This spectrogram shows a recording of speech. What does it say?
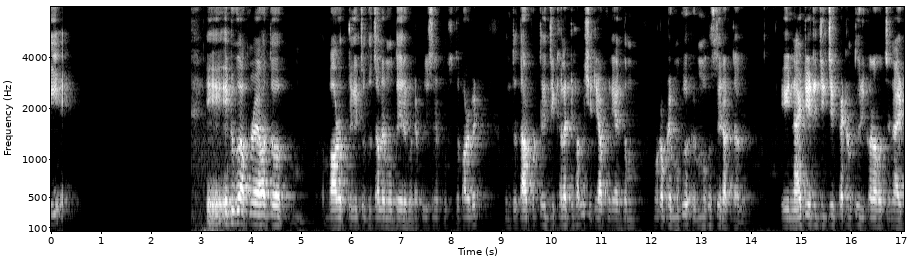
এই এটুকু আপনারা হয়তো বারো থেকে চোদ্দ চালের মধ্যে এরকম একটা পজিশনে পৌঁছতে পারবেন। কিন্তু তারপর থেকে যে খেলাটি হবে, সেটি আপনাকে একদম মোটামুটি মুখ, মুখস্থই রাখতে হবে। এই নাইটে এটি জিগজিগ প্যাটার্ন তৈরি করা হচ্ছে নাইট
